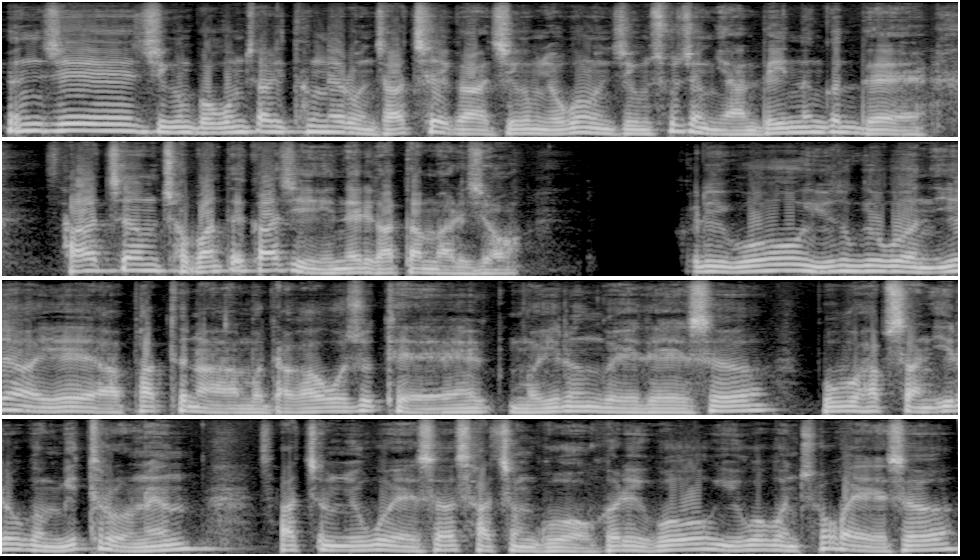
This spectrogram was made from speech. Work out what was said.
현재 지금 보금자리 특례론 자체가 지금 요거는 지금 수정이 안 돼 있는 건데 4점 초반대까지 내려갔단 말이죠. 그리고 유독요건 이하의 아파트나 뭐 다가구 주택 뭐 이런 거에 대해서 부부 합산 1억 원 밑으로는 4.65에서 4.95 그리고 6억 원 초과해서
